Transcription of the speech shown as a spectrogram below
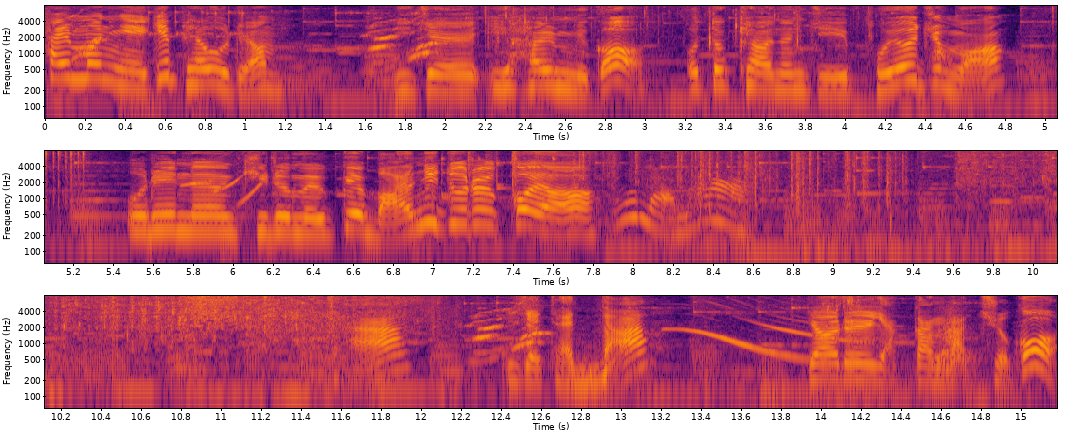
할머니에게 배우렴. 이제 이 할미가 어떻게 하는지 보여주마. 우리는 기름을 꽤 많이 두를 거야. 자, 이제 됐다. 열을 약간 낮추고.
